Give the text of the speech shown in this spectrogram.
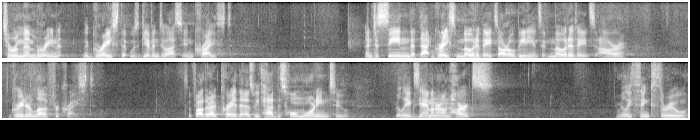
to remembering the grace that was given to us in Christ, and to seeing that that grace motivates our obedience, it motivates our greater love for Christ. So, Father, I pray that as we've had this whole morning to really examine our own hearts, really think through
